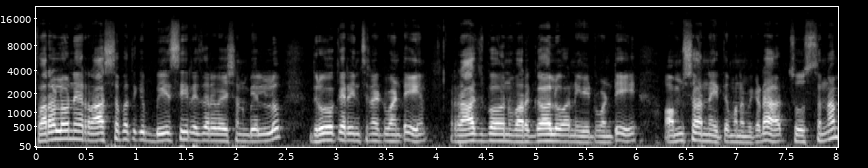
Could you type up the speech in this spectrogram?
త్వరలోనే రాష్ట్రపతికి బీసీ రిజర్వేషన్ బిల్లు ధృవీకరించినటువంటి రాజ్భవన్ వర్గాలు అనేటువంటి అంశాన్ని అయితే మనం ఇక్కడ చూస్తున్నాం.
